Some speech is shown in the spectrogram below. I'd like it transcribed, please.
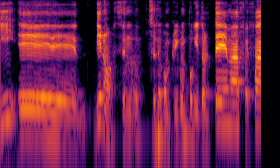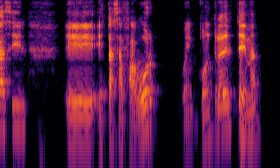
Y, eh, dinos, se, te complicó un poquito el tema, fue fácil, eh, estás a favor o en contra del tema,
